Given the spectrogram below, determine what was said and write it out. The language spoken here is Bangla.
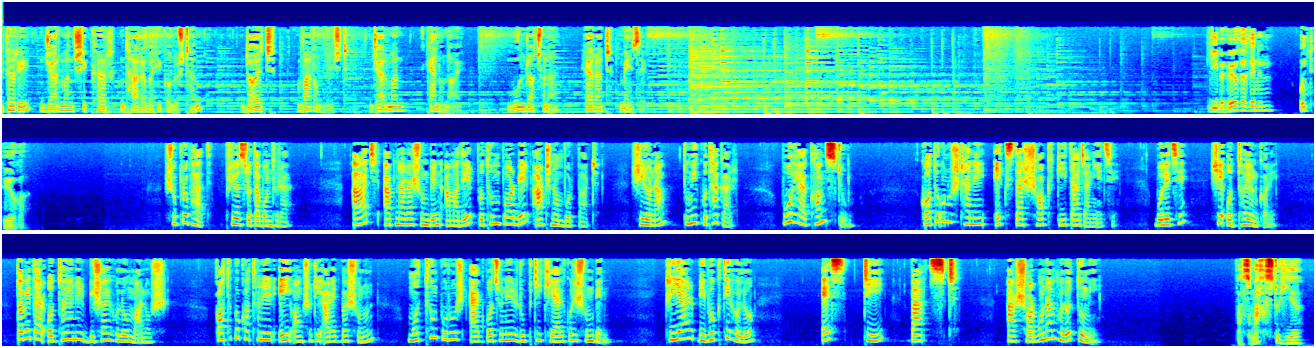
বেতারে জার্মান শিক্ষার ধারাবাহিক অনুষ্ঠান ডয়েচ ভারমনিস্ট জার্মান কেন নয়? মূল রচনা হেরাড মেজে Liebe Hörerinnen und Hörer. সুপ্রভাত প্রিয় শ্রোতা বন্ধুরা। আজ আপনারা শুনবেন আমাদের প্রথম পর্বের আট নম্বর পাঠ। শিরোনাম তুমি কোথাকার? ও হ্যা খমস টু। গত অনুষ্ঠানে এক্স তার শখ কি তা জানিয়েছে। বলেছে, সে অধ্যয়ন করে। তবে তার অধ্যয়নের বিষয় হল মানুষ। কথোপকথনের এই অংশটি আরেকবার শুনুন। মধ্যম পুরুষ এক বচনের রূপটি খেয়াল করে শুনবেন। ক্রিয়ার বিভক্তি হল এস, টি বা স্ট, আর সর্বনাম হল তুমি। Was machst du hier?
